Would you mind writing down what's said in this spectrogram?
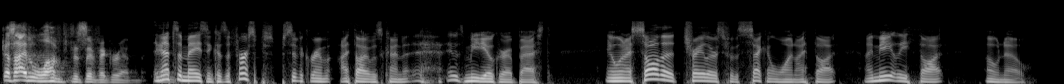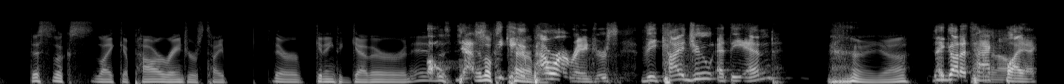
because I loved Pacific Rim. And that's amazing because the first Pacific Rim, I thought it was kind of, it was mediocre at best. And when I saw the trailers for the second one, I thought, I immediately thought, oh no, this looks like a Power Rangers type. They're getting together, and it, Oh this- yes. it looks Speaking terrible. of Power Rangers, the kaiju at the end yeah. they got attacked No. by a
